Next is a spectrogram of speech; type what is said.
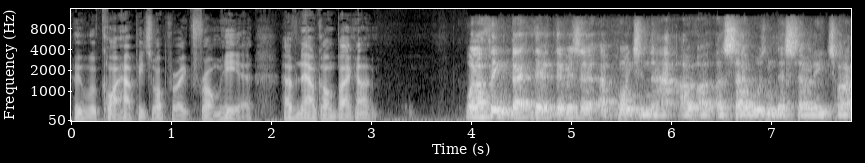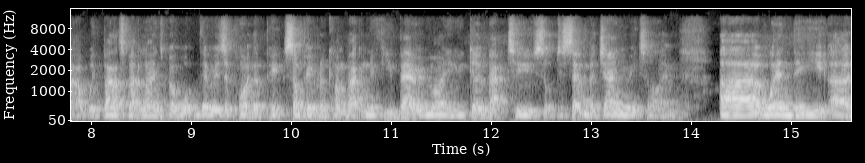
who were quite happy to operate from here have now gone back home. Well, I think that there, there is a, a, point in that. I, I, say I wasn't necessarily tied up with bounce back loans, but what, there is a point that pe- some people have come back. And if you bear in mind, you go back to sort of December, January time, uh, when the uh,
